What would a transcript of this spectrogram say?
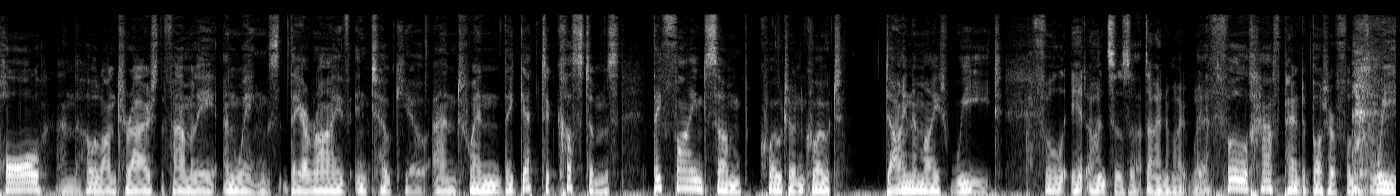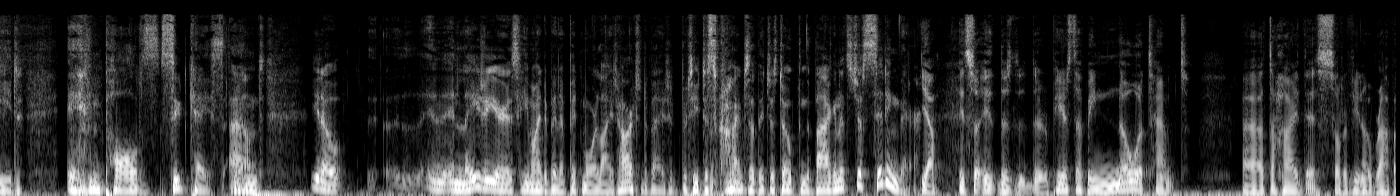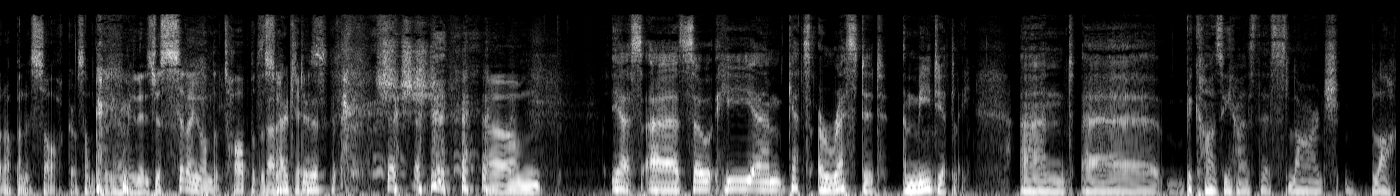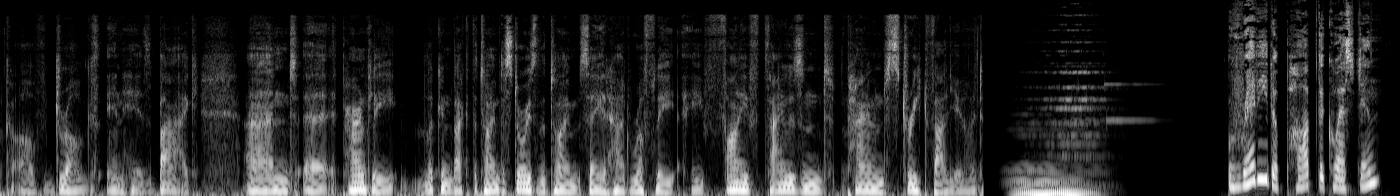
Paul and the whole entourage, the family and Wings, they arrive in Tokyo. And when they get to customs, they find some quote unquote dynamite weed, A full eight ounces of dynamite weed. a full half pound of butter full of weed in Paul's suitcase. Yeah. And, you know, in, in later years, he might have been a bit more light-hearted about it, but he describes how they just open the bag and it's just sitting there. Yeah, it's it, there appears to have been no attempt. Uh, to hide this, sort of, you know, wrap it up in a sock or something. I mean, it's just sitting on the top of the Is that how to do suitcase. it? Um, Yes, uh, so he um, gets arrested immediately, and uh, because he has this large block of drugs in his bag, and uh, apparently, looking back at the time, the stories of the time say it had roughly a five thousand pound street value. Ready to pop the question?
